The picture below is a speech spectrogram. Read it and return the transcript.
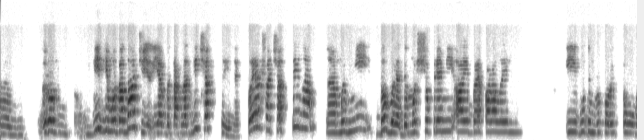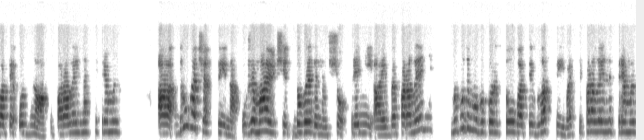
е, роз- зіб'ємо задачу, якби так, на дві частини. Перша частина, е, ми в ній доведемо, що прямі А і Б паралельні, і будемо використовувати ознаку паралельності прямих. А друга частина, уже маючи доведеним, що прямі А і Б паралельні, ми будемо використовувати властивості паралельних прямих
